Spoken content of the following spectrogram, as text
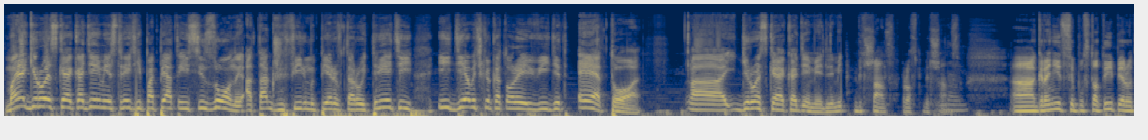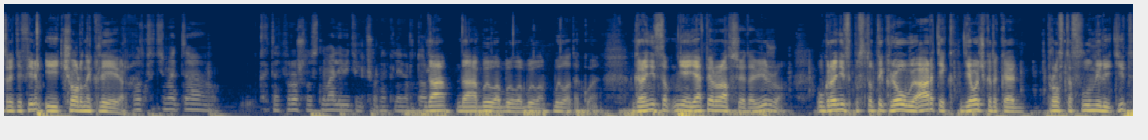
Моя геройская академия с 3 по 5 сезоны, а также фильмы 1, 2, 3 и девочка, которая видит это. А, геройская академия для меня. Без шансов, просто без шансов. Да. А, Границы пустоты, первый, третий фильм и Черный клевер. Вот, кстати, мы это когда в прошлое снимали, видели черный клевер тоже. Да, да, было, было, было, было такое. Граница... Не, я в первый раз все это вижу. У границ пустоты клевый артик. Девочка такая просто с луны летит.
